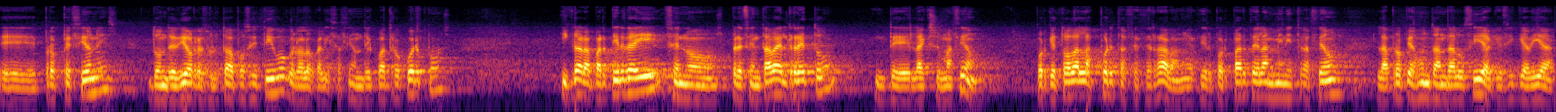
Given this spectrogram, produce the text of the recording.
eh, prospecciones donde dio resultado positivo con la localización de cuatro cuerpos y claro, a partir de ahí se nos presentaba el reto de la exhumación, porque todas las puertas se cerraban, es decir, por parte de la Administración, la propia Junta Andalucía, que sí que había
